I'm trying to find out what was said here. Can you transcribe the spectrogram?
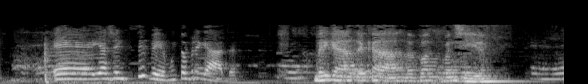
É, e a gente se vê. Muito obrigada. Obrigada, Carla. Bom dia.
